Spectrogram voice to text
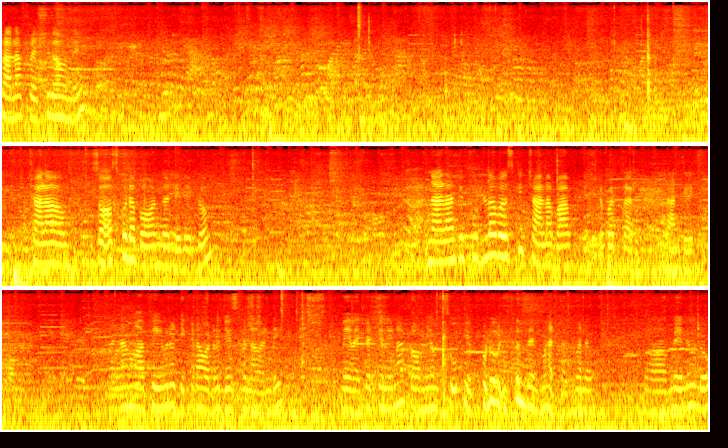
చాలా ఫ్రెష్గా ఉంది. చాలా సాస్ కూడా బాగుందండి దీంట్లో నా లాంటి ఫుడ్ లవర్స్కి చాలా బాగా ఇష్టపడతారు ఇలాంటివి. అలా మా ఫేవరెట్ ఇక్కడ ఆర్డర్ చేసుకున్నామండి. మేము ఎక్కడికి వెళ్ళినా టామియం సూప్ ఎప్పుడు ఉంటుందన్నమాట మనం మెనూలో.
